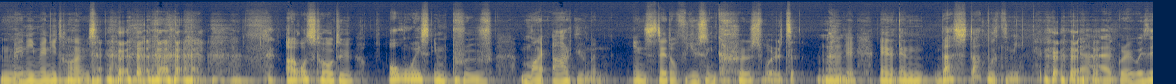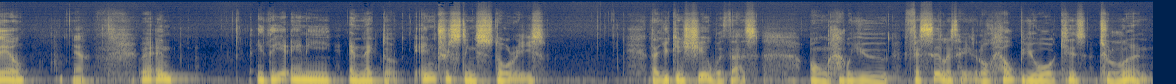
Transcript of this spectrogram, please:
many, many times. I was told to always improve my argument instead of using curse words. Mm. Okay. And, and that stuck with me. yeah, I agree with you. Yeah. And is there any anecdote, interesting stories that you can share with us on how you facilitate or help your kids to learn?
